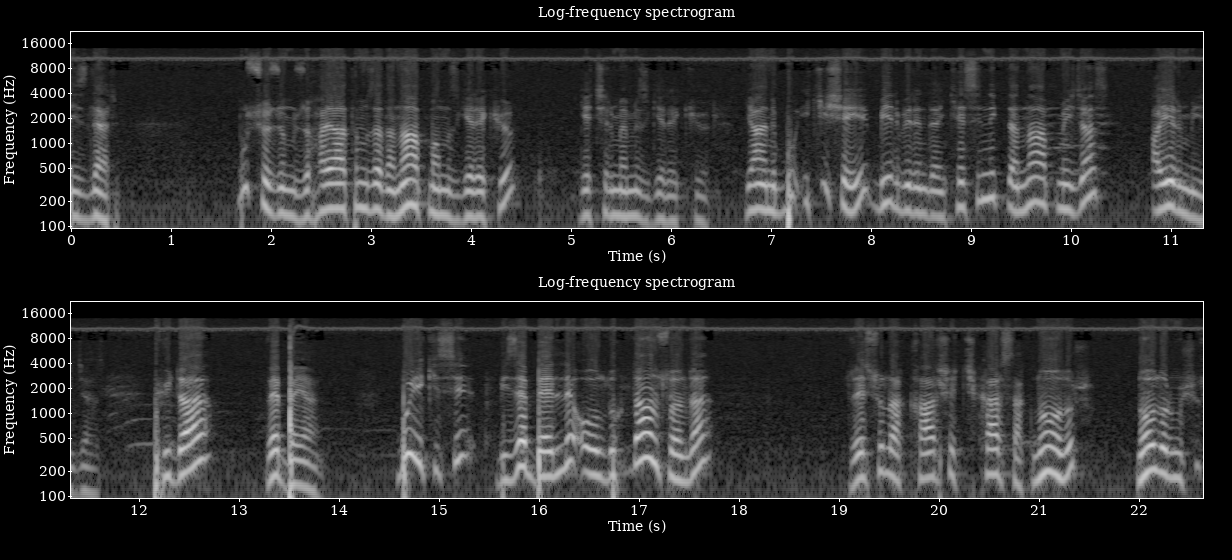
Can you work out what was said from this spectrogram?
bizler bu sözümüzü hayatımıza da ne yapmamız gerekiyor? Geçirmemiz gerekiyor. Yani bu iki şeyi birbirinden kesinlikle ne yapmayacağız? Ayırmayacağız. Hüda ve beyan. Bu ikisi bize belli olduktan sonra Resul'a karşı çıkarsak ne olur? Ne olurmuşuz?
